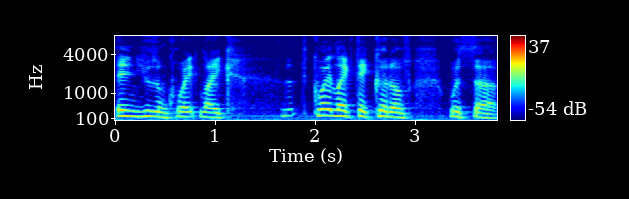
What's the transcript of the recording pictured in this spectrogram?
They didn't use him quite like quite like they could have with uh,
